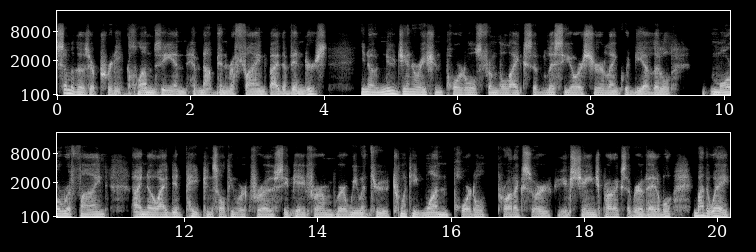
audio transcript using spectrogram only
some of those are pretty clumsy and have not been refined by the vendors you know, new generation portals from the likes of Liscio or Suralink would be a little more refined. I know I did paid consulting work for a CPA firm where we went through 21 portal products or exchange products that were available. by the way,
